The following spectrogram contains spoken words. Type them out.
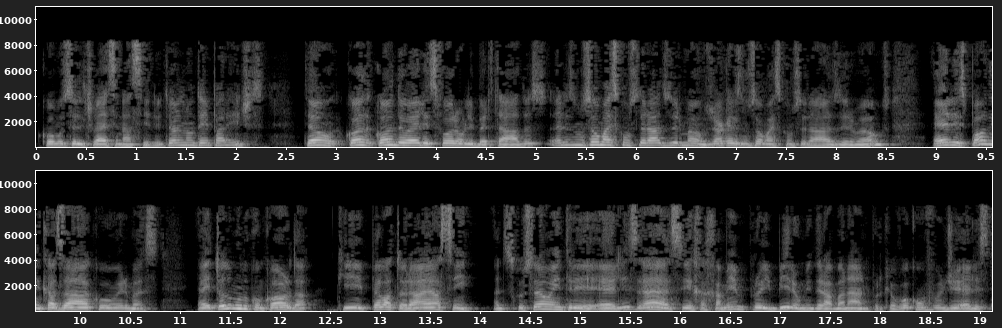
como se ele tivesse nascido. Então, ele não tem parentes. Então, quando, eles foram libertados, eles não são mais considerados irmãos. Já que eles não são mais considerados irmãos, eles podem casar com irmãs. E aí todo mundo concorda que pela Torá é assim. A discussão entre eles é se Chachamim proibiram Midrabanan, porque eu vou confundir eles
